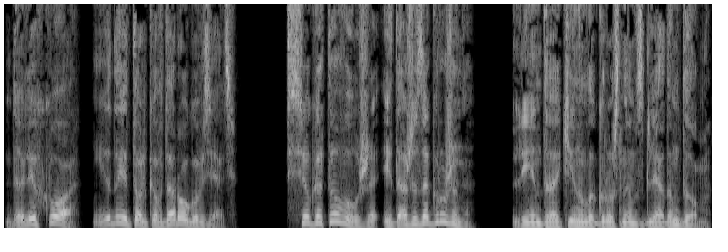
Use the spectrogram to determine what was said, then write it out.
Да легко, еды только в дорогу взять. Все готово уже и даже загружено». Линда окинула грустным взглядом дом.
